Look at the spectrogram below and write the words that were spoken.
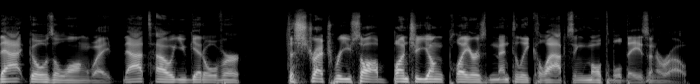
That goes a long way. That's how you get over the stretch where you saw a bunch of young players mentally collapsing multiple days in a row.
